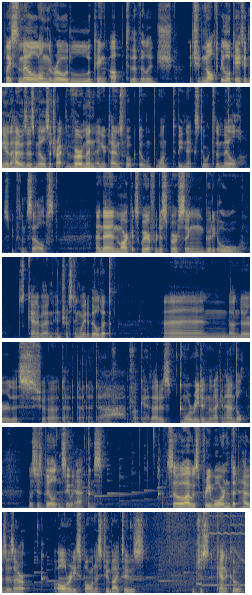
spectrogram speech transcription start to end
Place the mill along the road looking up to the village. It should not be located near the houses. Mills attract vermin, and your townsfolk don't want to be next door to the mill. Speak for themselves. And then Market Square for dispersing goodie. Ooh, it's kind of an interesting way to build it. And under this, uh, da, da, da, da. Okay, that is more reading than I can handle. Let's just build and see what happens. So I was pre-warned that houses are already spawn as 2 by 2s which is kind of cool.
